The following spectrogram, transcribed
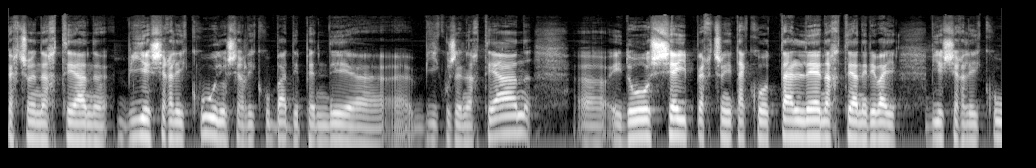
pertsonen artean bi eserleku edo eserleku bat depende uh, bi ikusen artean uh, edo sei pertsonetako taldeen artean ere bai bi eserleku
